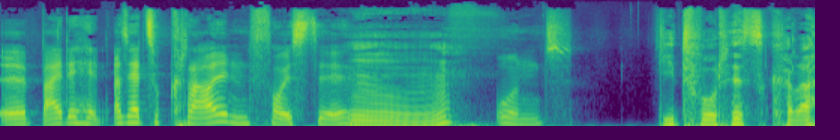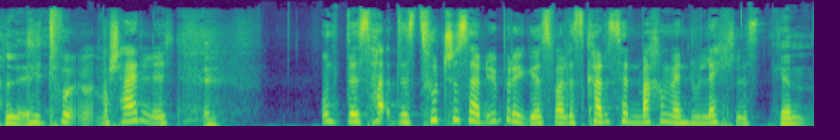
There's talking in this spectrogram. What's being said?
äh, beide Hände, also er hat so Krallenfäuste mhm. und die Todeskralle. Die to wahrscheinlich. Und das, das tut schon sein Übriges, weil das kannst du dann machen, wenn du lächelst. Gen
